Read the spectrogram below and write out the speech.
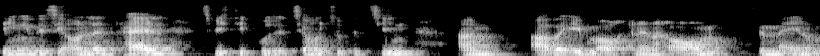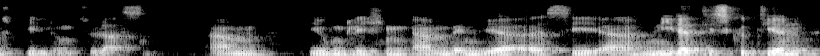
Dingen, die sie online teilen. Es ist wichtig, Position zu beziehen, aber eben auch einen Raum für Meinungsbildung zu lassen. Ähm, Jugendlichen, ähm, wenn wir äh, sie äh, niederdiskutieren,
